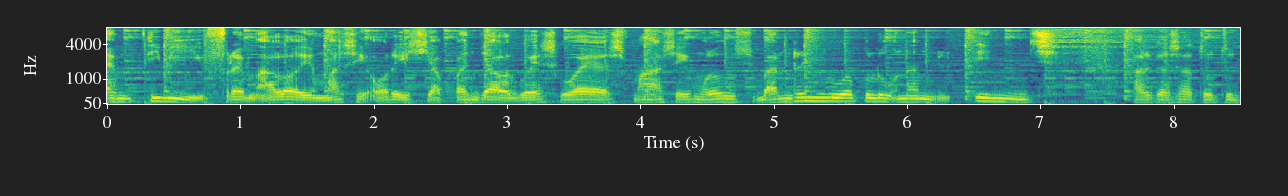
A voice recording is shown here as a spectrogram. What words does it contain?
MTB frame alloy masih ori siap panjal guys guys. Masih mulus bandring 26 inch. Harga 175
